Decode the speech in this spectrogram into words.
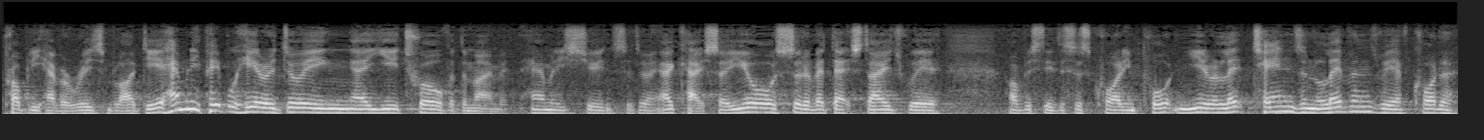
probably have a reasonable idea. How many people here are doing uh, year 12 at the moment? How many students are doing? Okay, so you're sort of at that stage where obviously this is quite important. Year 10s and 11s, we have quite a,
